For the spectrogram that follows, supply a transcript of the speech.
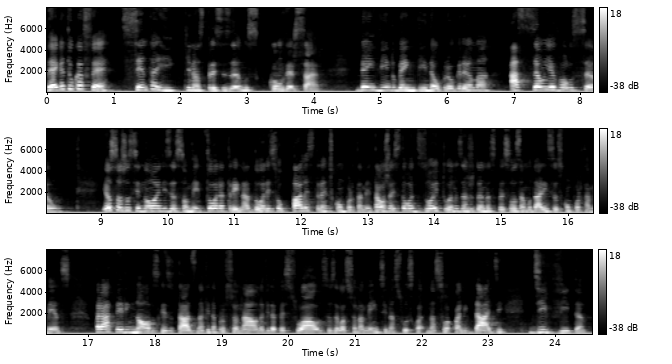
Pega teu café, senta aí que nós precisamos conversar. Bem-vindo, bem-vinda ao programa Ação e Evolução. Eu sou Jucinones, eu sou mentora, treinadora e sou palestrante comportamental. Já estou há 18 anos ajudando as pessoas a mudarem seus comportamentos para terem novos resultados na vida profissional, na vida pessoal, nos seus relacionamentos e na, suas, na sua qualidade de vida.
